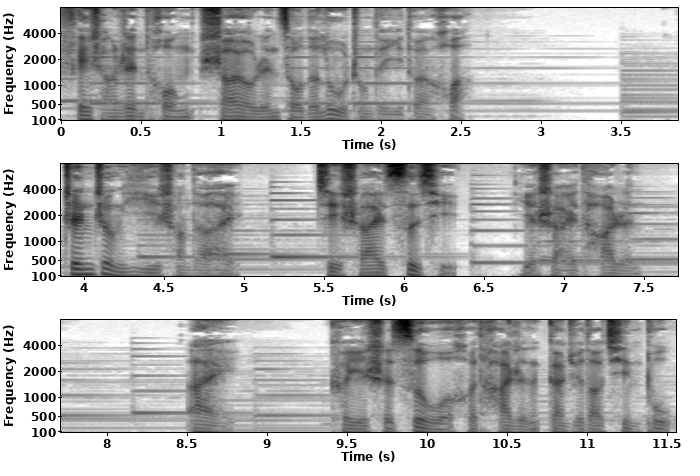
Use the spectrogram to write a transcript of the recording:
非常认同少有人走的路中的一段话：真正意义上的爱，既是爱自己，也是爱他人。爱，可以使自我和他人感觉到进步。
